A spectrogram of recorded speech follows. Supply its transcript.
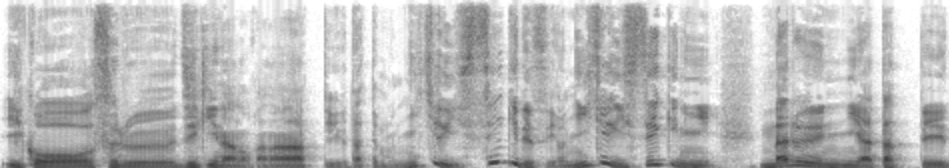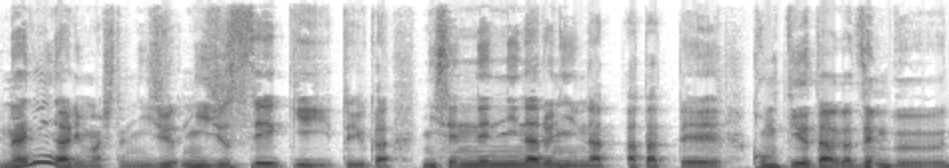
移行する時期なのかなっていう。だってもう21世紀ですよ。21世紀になるにあたって何がありました ?20、20世紀というか2000年になるにな、あたってコンピューターが全部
